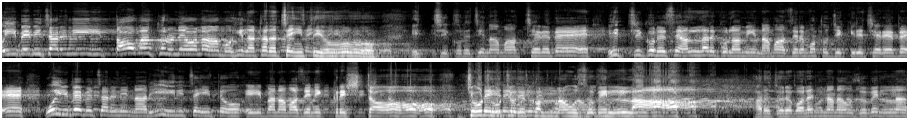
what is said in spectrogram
ওই বেবিচারিণী তওবা করনেওয়ালা মহিলাটার চাইতেও ইচ্ছে করেছে নামাজ ছেড়ে দে, ইচ্ছে করেছে আল্লাহর গোলামি নামাজের মতো জিকিরে ছেড়ে দে। ওই বেবেচারিণী নারীর চাইতেও এই বানামাজে নিকৃষ্ট। জোরে জোরে কন্যা উজুবিল্লাহ আরও জোরে বলেন না, নাউজুবিল্লাহ।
